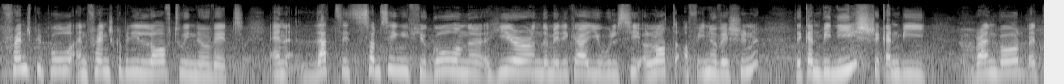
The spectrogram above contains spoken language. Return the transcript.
French people and French companies love to innovate, and that is something. If you go on the, here on the Medica, you will see a lot of innovation. They can be niche, they can be brand board, but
